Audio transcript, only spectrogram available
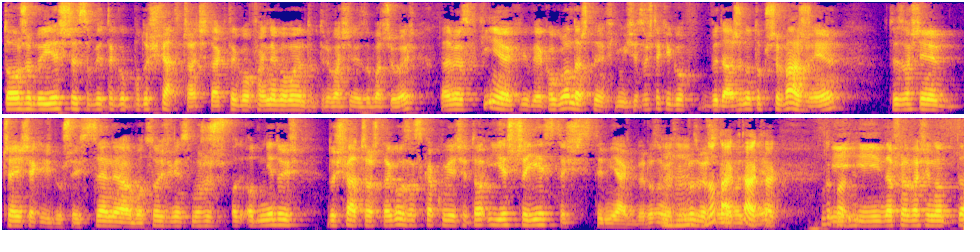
to, żeby jeszcze sobie tego podoświadczać, tak, tego fajnego momentu, który właśnie zobaczyłeś. Natomiast w kinie, jak, jak oglądasz ten film i się coś takiego wydarzy, no to przeważnie to jest właśnie część jakiejś dłuższej sceny albo coś, więc możesz od, od nie dojść, doświadczasz tego, zaskakuje cię to i jeszcze jesteś z tym jakby, rozumiesz? rozumiesz No co mi tak, chodzi, tak, nie? tak. Dokładnie. I, I na przykład właśnie no, ta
